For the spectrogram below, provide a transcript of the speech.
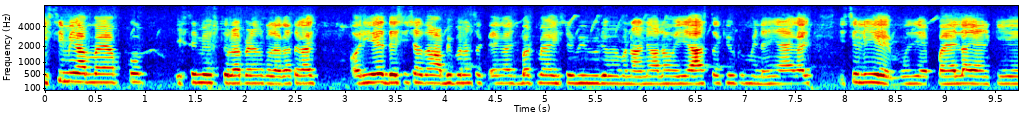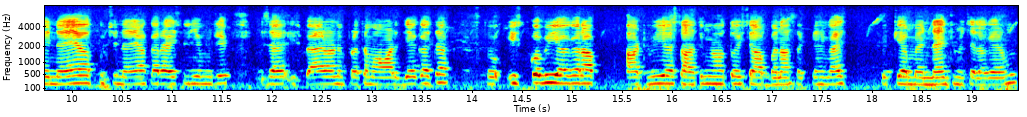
इसी में अब मैं आपको इसी में सोलर पैनल को लगा था गाइस और ये देसी चादर आप भी बना सकते हैं गाइस बट मैं इसे भी वीडियो में बनाने वाला हूँ। ये आज तक यूट्यूब में नहीं आया इसलिए मुझे पहला यानी कि ये नया, कुछ नया करा, इसलिए मुझे इस स्पैर में प्रथम अवार्ड दिया गया था। तो इसको भी अगर आप आठवीं या सातवीं में हो तो इसे आप बना सकते हैं गाइस क्योंकि अब मैं नाइन्थ में चला गया हूँ।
